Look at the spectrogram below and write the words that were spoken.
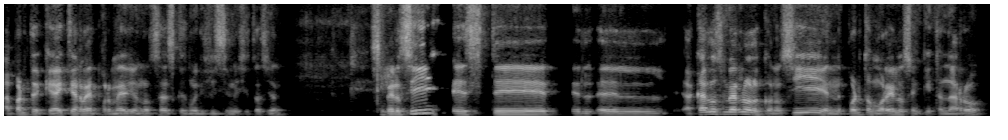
Aparte de que hay tierra de por medio, ¿no? Sabes que es muy difícil mi situación. sí. Pero sí, este, el, el- a Carlos Merlo lo conocí en Puerto Morelos, en Quintana Roo.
